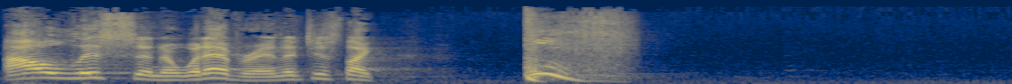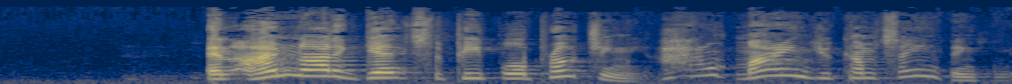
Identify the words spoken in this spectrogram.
I'll listen or whatever. And it's just like, poof. And I'm not against the people approaching me. I don't mind you come saying things to me.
